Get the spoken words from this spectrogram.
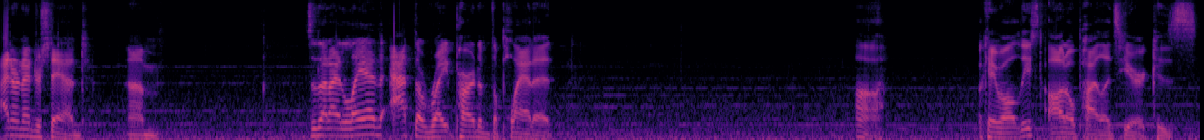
I don't understand. Um so that I land at the right part of the planet. Huh. Okay, well, at least autopilot's here, because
